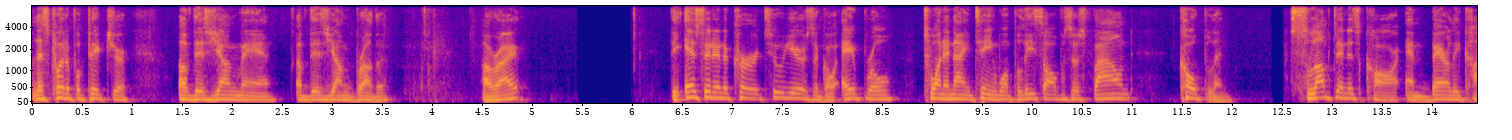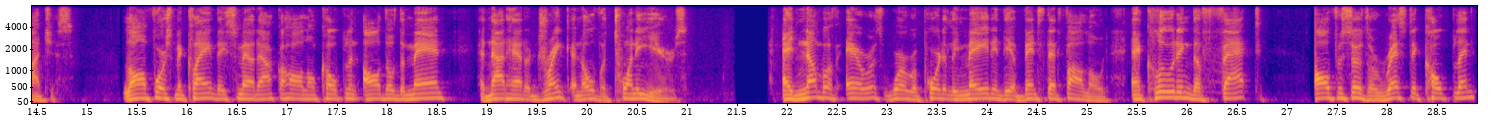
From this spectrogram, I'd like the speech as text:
Let's put up a picture of this young man, of this young brother. All right. The incident occurred two years ago, April 2019, when police officers found Copeland slumped in his car and barely conscious. Law enforcement claimed they smelled alcohol on Copeland, although the man had not had a drink in over 20 years. A number of errors were reportedly made in the events that followed, including the fact officers arrested Copeland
